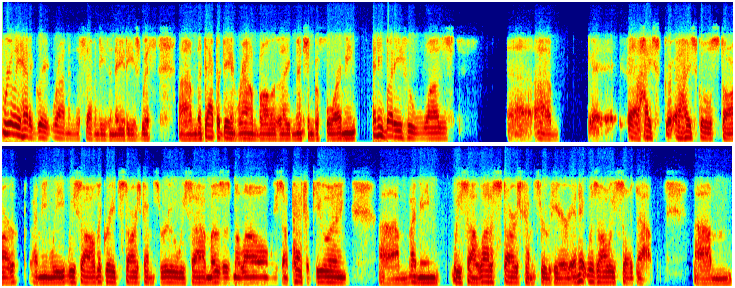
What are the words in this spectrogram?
really had a great run in the 70s and 80s with um, the Dapper Dan round ball, as I mentioned before. I mean, anybody who was uh, a, a high school a high school star. I mean, we we saw all the great stars come through. We saw Moses Malone. We saw Patrick Ewing. Um, I mean, we saw a lot of stars come through here, and it was always sold out. Um,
